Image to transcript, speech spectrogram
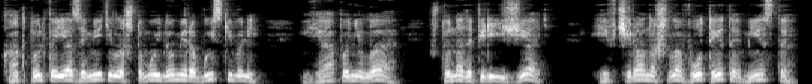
Как только я заметила, что мой номер обыскивали, я поняла, что надо переезжать, и вчера нашла вот это место.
